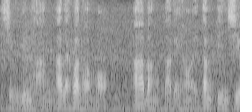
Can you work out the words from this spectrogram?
食银行啊来发放吼，啊望大家吼会当珍惜。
